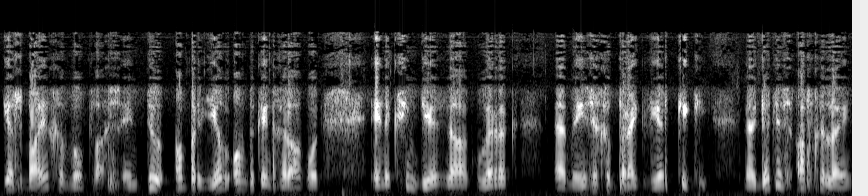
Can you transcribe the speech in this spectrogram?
eers baie gewild was en toe amper heel onbekend geraak word en ek sien deesdae ek hoor ek uh, mense gebruik weer Kiki. Nou dit is afgelei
